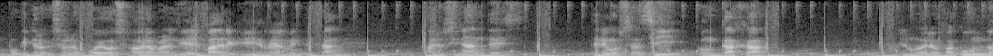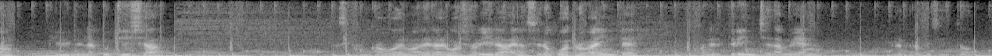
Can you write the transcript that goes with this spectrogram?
un poquito lo que son los juegos ahora para el Día del Padre que realmente están alucinantes. Tenemos así con caja el modelo Facundo, que viene la cuchilla, así con cabo de madera de Guayavira en acero 420, con el trinche también. Fíjate lo que es esto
